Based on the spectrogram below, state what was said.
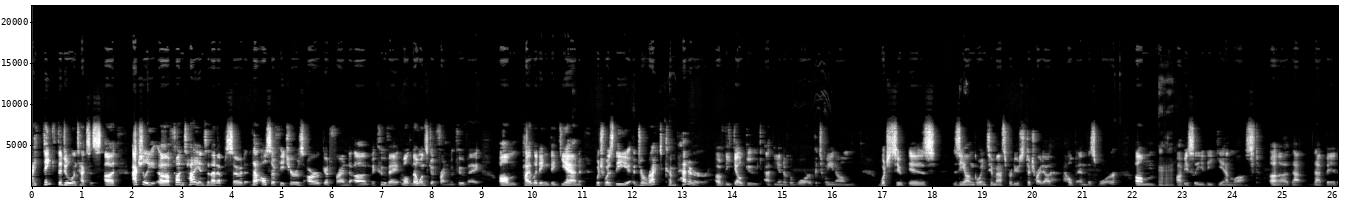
I think the duel in Texas. Uh, actually, uh, fun tie-in to that episode that also features our good friend uh, M'Quve. Well, no one's good friend M'Quve. Um, piloting the Gyan which was the direct competitor of the Gelgoog at the end of the war between um which suit is Zeon going to mass produce to try to help end this war. Um Mm-hmm. obviously the Gyan lost uh that that bid.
